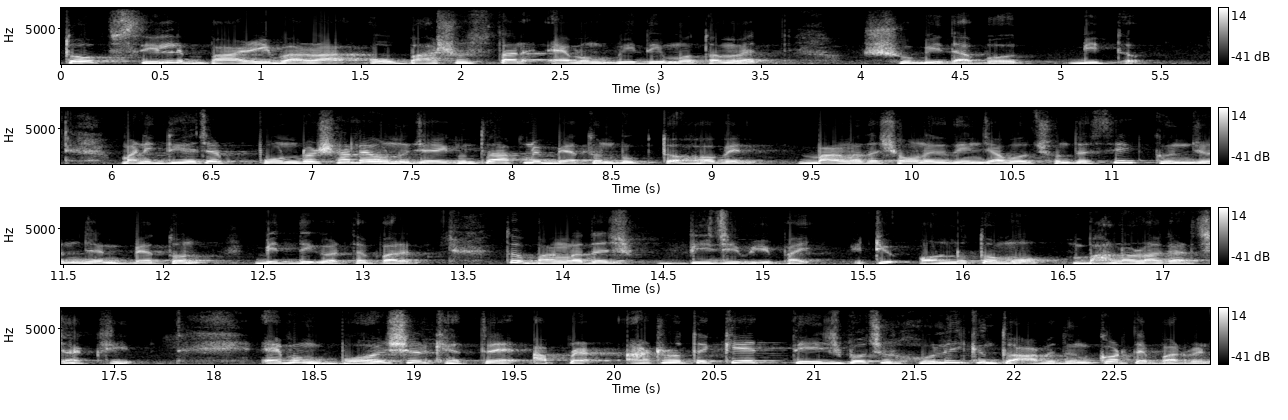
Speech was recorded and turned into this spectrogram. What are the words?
তফসিল বাড়ি ভাড়া ও বাসস্থান এবং বিধি মতামত সুবিধাবিত মানে দুই হাজার পনেরো সালে অনুযায়ী কিন্তু আপনি বেতনভুক্ত হবেন। বাংলাদেশে অনেক দিন যাবৎ শুনতেছি গুঞ্জন যে বেতন বৃদ্ধি করতে পারে। তো বাংলাদেশ বিজিবি ভাই, এটি অন্যতম ভালো লাগার চাকরি। এবং বয়সের ক্ষেত্রে আপনার আঠারো থেকে তেইশ বছর হলেই কিন্তু আবেদন করতে পারবেন।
